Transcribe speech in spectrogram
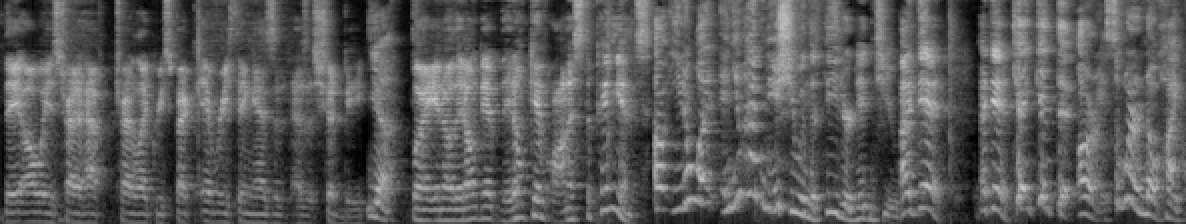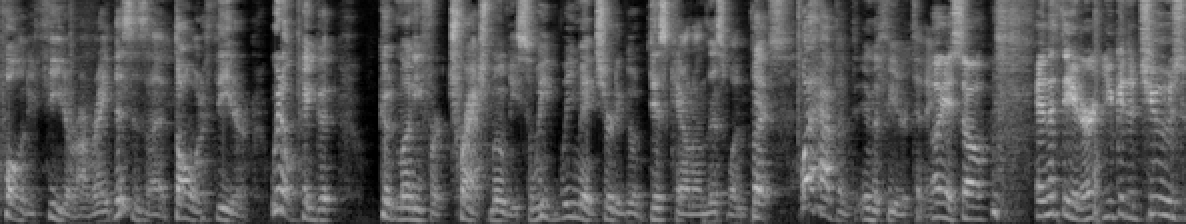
they always try to have try to like respect everything as it as it should be. yeah. But you know, they don't give they don't give honest opinions. Oh, you know what? And you had an issue in the theater, didn't you? I did. I did. Can't get the. All right, so we're in no high quality theater. All right, this is a dollar theater. We don't pay good good money for trash movies, so we we made sure to go discount on this one. But what happened in the theater today? Okay, so in the theater, you get to choose,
